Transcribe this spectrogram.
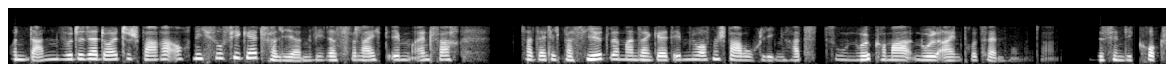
Und dann würde der deutsche Sparer auch nicht so viel Geld verlieren, wie das vielleicht eben einfach tatsächlich passiert, wenn man sein Geld eben nur auf dem Sparbuch liegen hat, zu 0,01 Prozent momentan. Ein bisschen die Krux.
